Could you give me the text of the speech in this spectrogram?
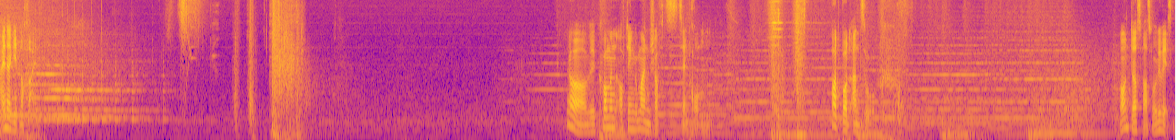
Einer geht noch rein. Ja, willkommen auf dem Gemeinschaftszentrum. Hotbot-Anzug. Und das war's wohl gewesen.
